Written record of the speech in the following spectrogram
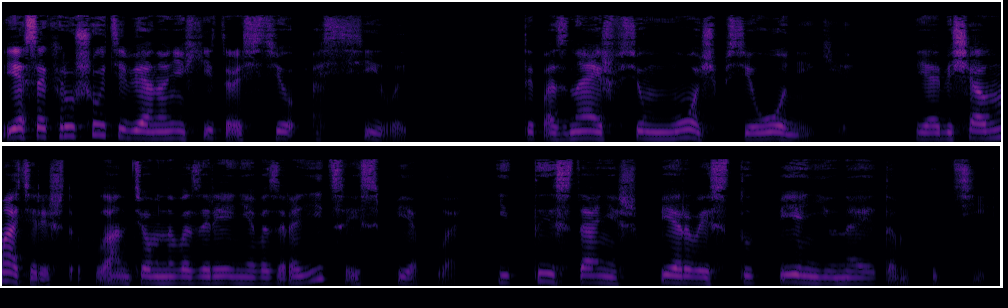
я сокрушу тебя, но не хитростью, а силой. Ты познаешь всю мощь псионики. Я обещал матери, что клан темного зрения возродится из пепла, и ты станешь первой ступенью на этом пути.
